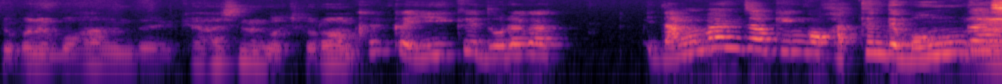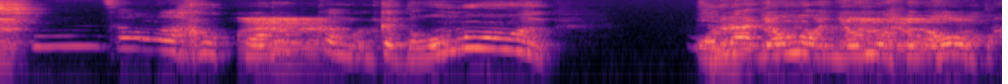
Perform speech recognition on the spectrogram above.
요번에 뭐 하는데 이렇게 하시는 것처럼 그러니까 이게 노래가 낭만적인 것 같은데 뭔가 네. 신성하고 네. 거룩한 거. 그러니까 너무 워낙 비나이다, 영원 비나이다, 영원. 영원. 어.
